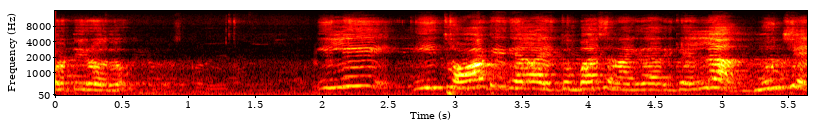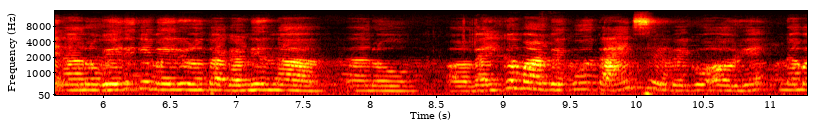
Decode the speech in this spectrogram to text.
ಕೊಟ್ಟಿರೋದು. ಈ ಥಾಟ್ ಇದೆಯಲ್ಲ ಇದು ತುಂಬಾ ಚೆನ್ನಾಗಿದೆ. ಅದಕ್ಕೆಲ್ಲ ಮುಂಚೆ ನಾನು ವೇದಿಕೆ ಮೇಲಿರುವಂತ ಗಣ್ಯರನ್ನ ನಾನು ವೆಲ್ಕಮ್ ಮಾಡಬೇಕು ಥ್ಯಾಂಕ್ಸ್ ಹೇಳಬೇಕು ಅವ್ರಿಗೆ. ನಮ್ಮ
